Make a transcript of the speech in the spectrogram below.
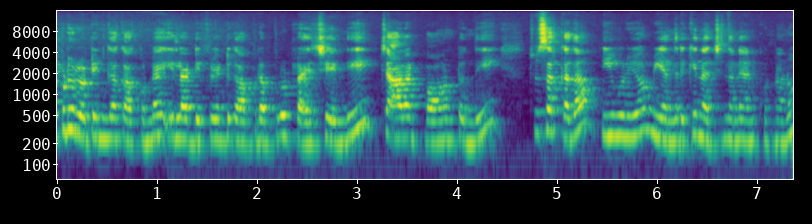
ఎప్పుడు రొటీన్గా కాకుండా ఇలా డిఫరెంట్గా అప్పుడప్పుడు ట్రై చేయండి. చాలా బాగుంటుంది. చూసారు కదా ఈ వీడియో మీ అందరికీ నచ్చిందని అనుకుంటున్నాను.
